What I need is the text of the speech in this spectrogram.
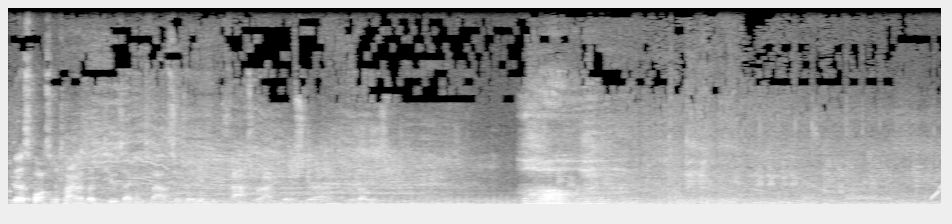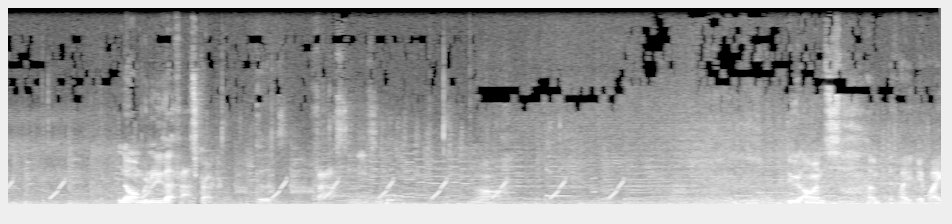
The best possible time is like two seconds faster, so I didn't do fast track those strat. 'cause I was- No, I'm gonna do that fast track because it's fast and easy. Oh. Dude, I'm. So, um, if I if I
